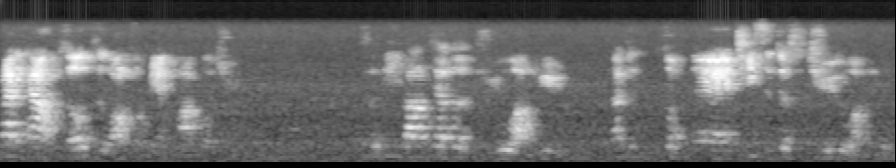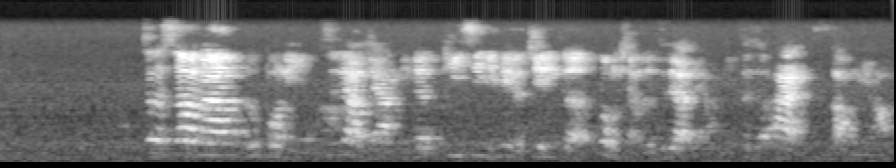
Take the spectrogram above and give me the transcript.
那你看我们手指往左边滑过去，这个地方叫做局域网域，那就中诶、其实就是区域网络。这个时候呢，如果你资料夹，你的 PC 里面有建一个共享的资料夹，你这时候按扫描，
